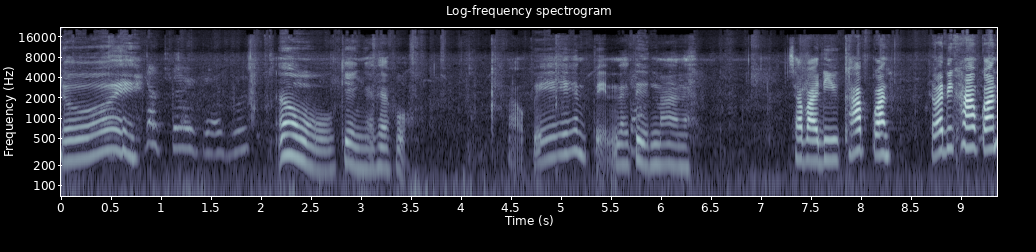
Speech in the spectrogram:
โดยจะเกิดเกิดบุษเอ้าเก่งไงแท้ผู้เอาเป็นเป็นอะไรตื่นมานะสบายดีครับก่อนสวัสดีครับก่อน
